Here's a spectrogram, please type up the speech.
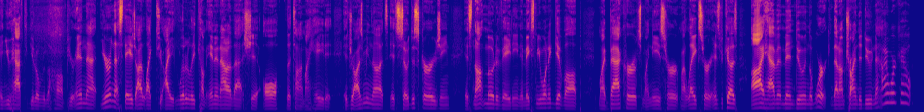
And you have to get over the hump. You're in that you're in that stage I like to I literally come in and out of that shit all the time. I hate it. It drives me nuts. It's so discouraging. It's not motivating. It makes me want to give up. My back hurts, my knees hurt, my legs hurt. And it's because I haven't been doing the work that I'm trying to do now. I work out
